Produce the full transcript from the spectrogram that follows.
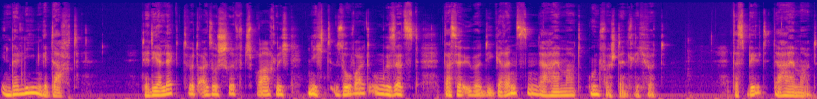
in Berlin gedacht. Der Dialekt wird also schriftsprachlich nicht so weit umgesetzt, dass er über die Grenzen der Heimat unverständlich wird. Das Bild der Heimat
